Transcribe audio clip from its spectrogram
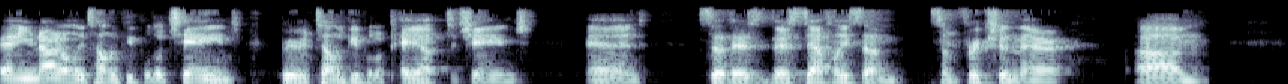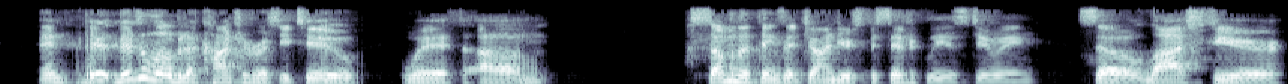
and you're not only telling people to change but you're telling people to pay up to change. And so there's there's definitely some some friction there. Um, and there, there's a little bit of controversy too with um, some of the things that john deere specifically is doing. So last year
